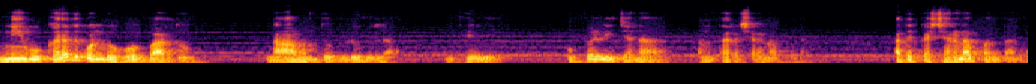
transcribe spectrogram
ನೀವು ಕರೆದುಕೊಂಡು ಹೋಗಬಾರ್ದು. ನಾವಂತೂ ಬಿಡುವುದಿಲ್ಲ. ಅಂಥೇಳಿ ಹುಬ್ಬಳ್ಳಿ ಜನ ಅಂತಾರೆ ಶರಣಪ್ಪನ ಅದಕ್ಕೆ ಶರಣಪ್ಪ ಅಂತಾನೆ,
